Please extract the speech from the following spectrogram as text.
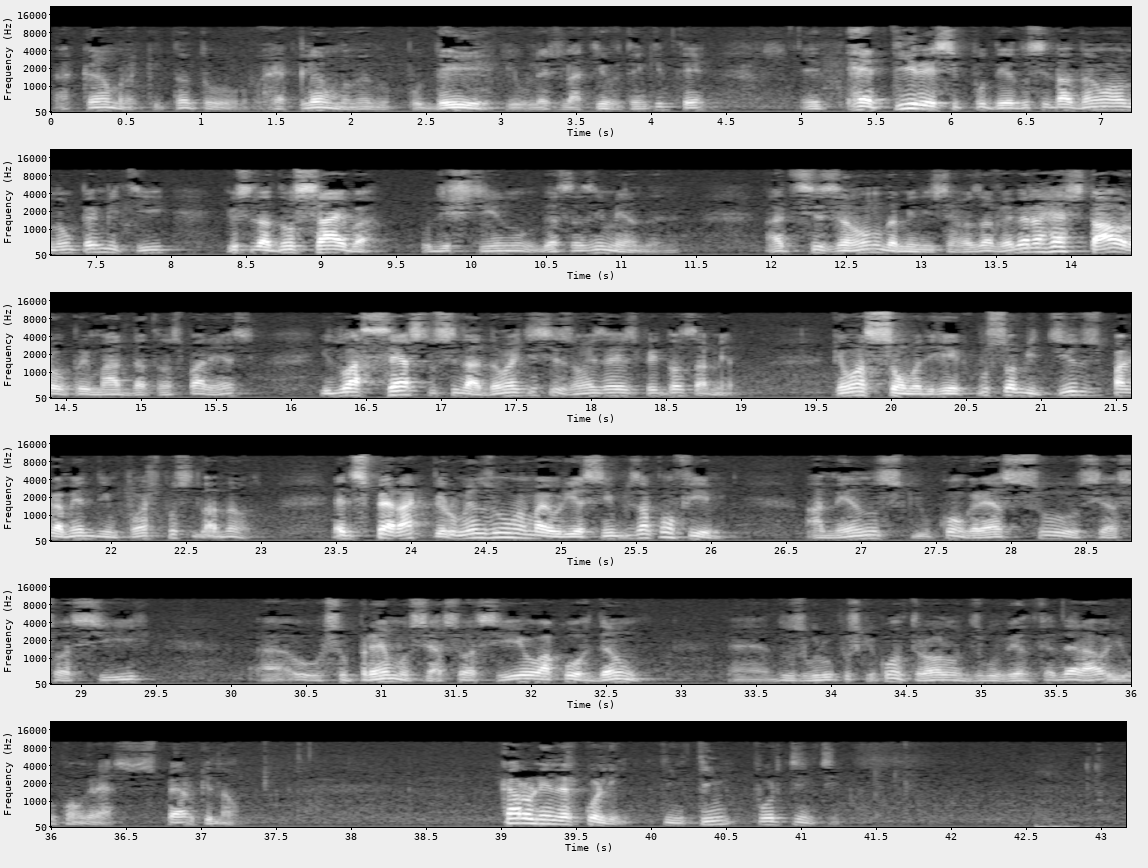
a Câmara, que tanto reclama né, do poder que o Legislativo tem que ter, retira esse poder do cidadão ao não permitir que o cidadão saiba o destino dessas emendas. Né. A decisão da ministra Rosa Weber restaura o primado da transparência e do acesso do cidadão às decisões a respeito do orçamento, que é uma soma de recursos obtidos e pagamento de impostos por cidadãos. É de esperar que pelo menos uma maioria simples a confirme, a menos que o Congresso se associe o Supremo se associa ao acordão é, dos grupos que controlam o desgoverno federal e o Congresso. Espero que não. Carolina Ercolim, tintim por tintim.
